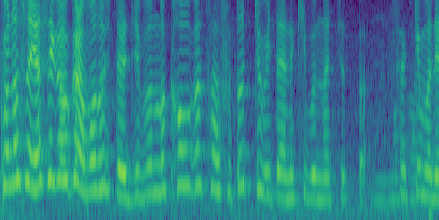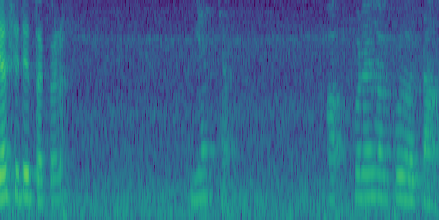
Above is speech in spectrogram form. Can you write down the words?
このさ痩せ顔から戻したら自分の顔がさ太っちょみたいな気分になっちゃった、うんさっきまで痩せてたから。嫌ちゃう。あこれがコヨタン。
